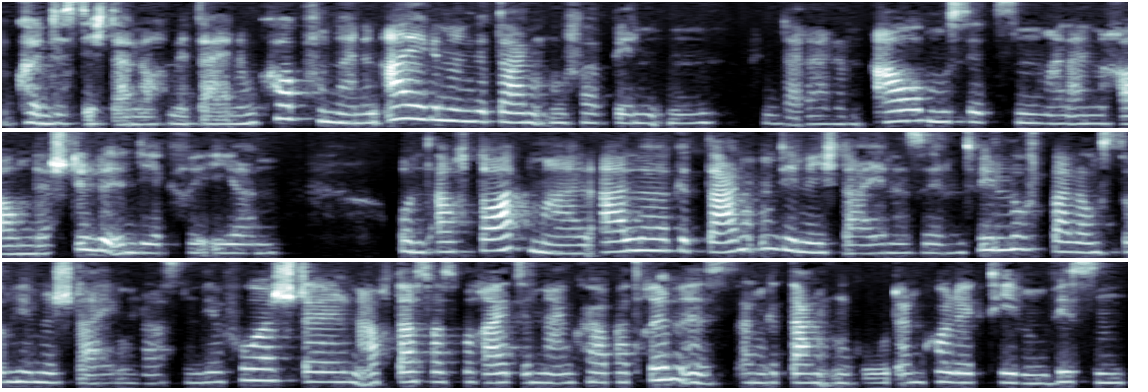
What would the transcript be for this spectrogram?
Du könntest dich dann noch mit deinem Kopf und deinen eigenen Gedanken verbinden, hinter deinen Augen sitzen, mal einen Raum der Stille in dir kreieren und auch dort mal alle Gedanken, die nicht deine sind, wie Luftballons zum Himmel steigen lassen, dir vorstellen, auch das, was bereits in deinem Körper drin ist, an Gedankengut, an kollektivem Wissen,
